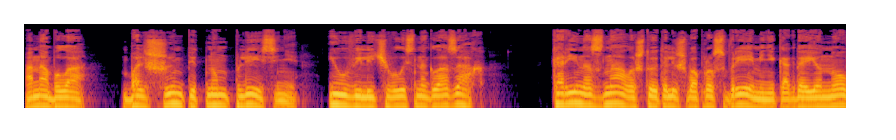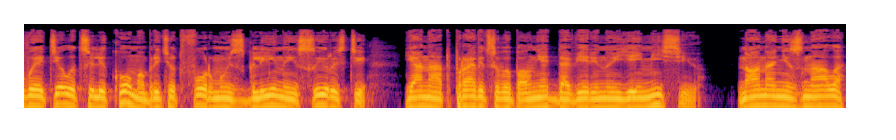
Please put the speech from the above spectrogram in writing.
Она была большим пятном плесени и увеличивалась на глазах. Карина знала, что это лишь вопрос времени, когда ее новое тело целиком обретет форму из глины и сырости, и она отправится выполнять доверенную ей миссию. Но она не знала,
